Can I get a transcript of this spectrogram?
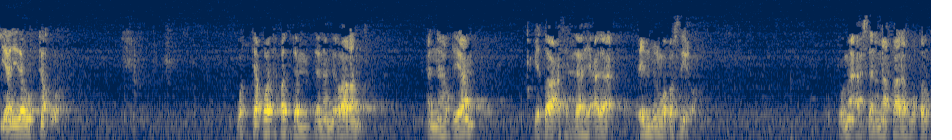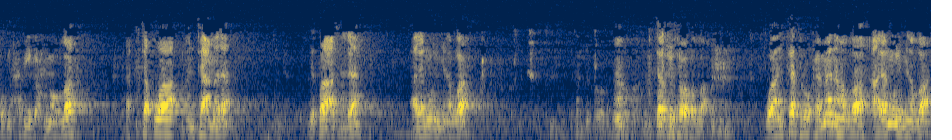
يعني له التقوى. والتقوى تقدم لنا مرارا أنها القيام بطاعة الله على علم وبصيرة. وما أحسن ما قاله طلق بن حبيب رحمه الله التقوى أن تعمل بطاعة الله على نور من الله. ترجو ثواب الله. وأن تترك ما نهى الله على نور من الله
